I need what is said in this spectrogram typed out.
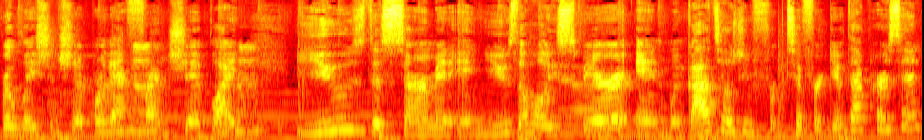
relationship or mm-hmm. that friendship. Like mm-hmm. use discernment and use the Holy yeah. Spirit. And when God tells you for, to forgive that person,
